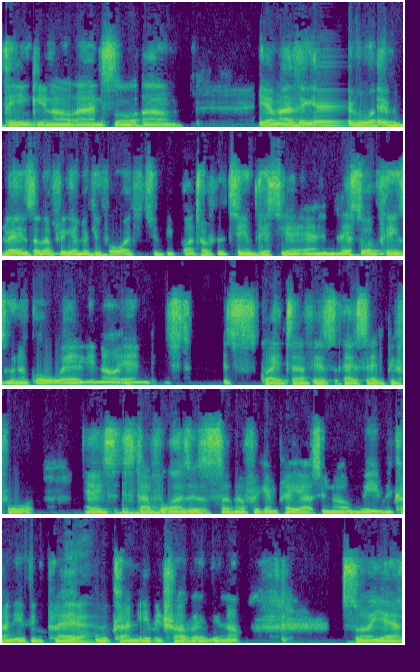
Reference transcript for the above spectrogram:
thing, you know. And so um, yeah, man, I think every, every player in South Africa looking forward to be part of the team this year, and let's hope things gonna go well, you know. And it's, it's quite tough, as I said before. It's, it's tough for us as South African players, you know. We we can't even play, yeah. we can't even travel, you know. So yeah,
